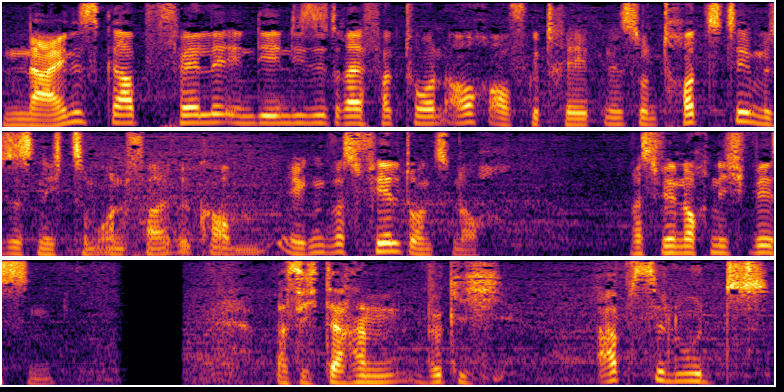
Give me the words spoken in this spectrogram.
nein, es gab Fälle, in denen diese drei Faktoren auch aufgetreten ist und trotzdem ist es nicht zum Unfall gekommen. Irgendwas fehlt uns noch, was wir noch nicht wissen. Was ich daran wirklich absolut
